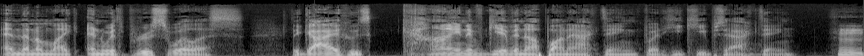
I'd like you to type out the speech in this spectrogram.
And then I'm like, and with Bruce Willis, the guy who's kind of given up on acting, but he keeps acting. Hmm.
